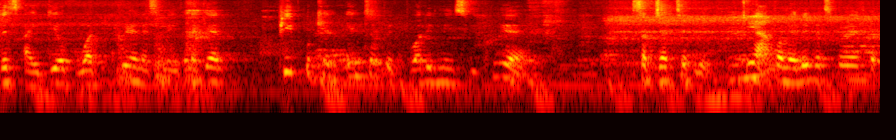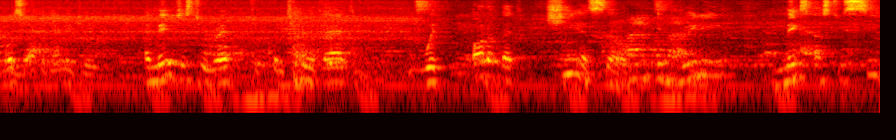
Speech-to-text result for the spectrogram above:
this idea of what queerness means. And again, people can interpret what it means to be queer subjectively Yeah. from a lived experience, but also academically. And maybe just to wrap, to continue with that, with all of that she has said, it really makes us to see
